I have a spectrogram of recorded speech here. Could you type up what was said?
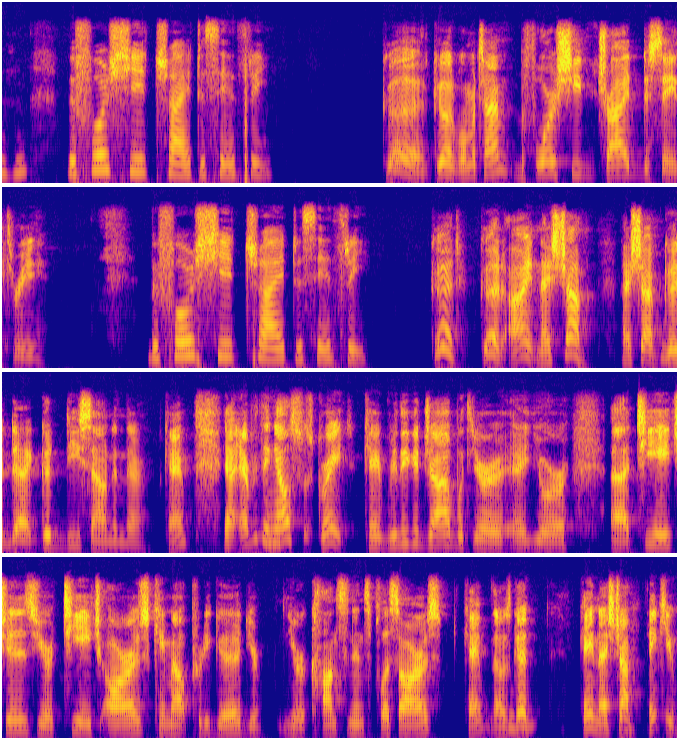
Mhm. Before she tried to say three. Good, good. One more time. Before she tried to say three. Before she tried to say three. Good, good. All right, nice job. Nice job. Good, uh, good D sound in there. Okay. Yeah, everything else was great. Okay, really good job with your uh, your uh, THs, your THRs came out pretty good. Your your consonants plus Rs. Okay, that was good. Okay, nice job. Thank you.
